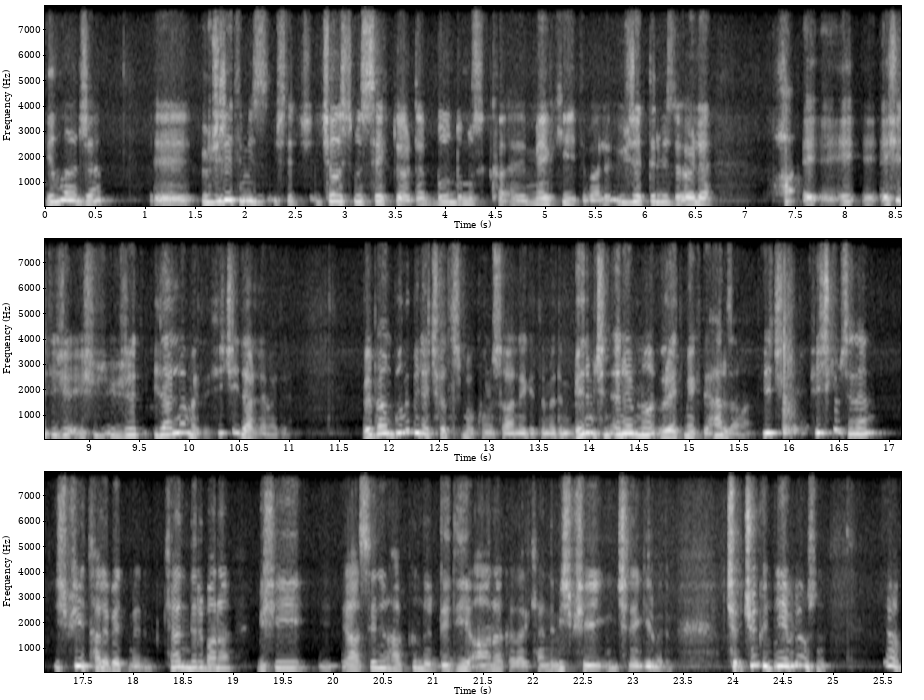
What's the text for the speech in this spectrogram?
Yıllarca e, ücretimiz işte çalıştığımız sektörde bulunduğumuz e, mevki itibariyle ücretlerimiz de öyle ha, e, e, eşit, eşit ücret ilerlemedi. Hiç ilerlemedi. Ve ben bunu bile çatışma konusu haline getirmedim. Benim için en önemli olan üretmekti her zaman. Hiç hiç kimseden hiçbir şey talep etmedim. Kendileri bana bir şeyi ya senin hakkındır dediği ana kadar kendim hiçbir şeyin içine girmedim. Çünkü niye biliyor musun? Ya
